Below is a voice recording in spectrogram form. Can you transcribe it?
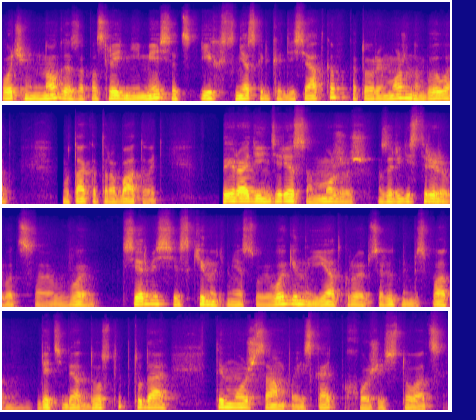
очень много за последний месяц, их с несколько десятков, которые можно было вот так отрабатывать. Ты ради интереса можешь зарегистрироваться в сервисе, скинуть мне свой логин, и я открою абсолютно бесплатно для тебя доступ туда. Ты можешь сам поискать похожие ситуации.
